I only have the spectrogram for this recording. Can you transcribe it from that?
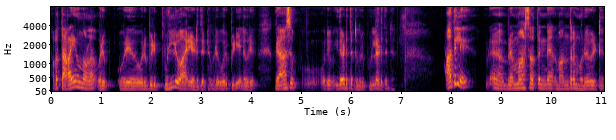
അപ്പോൾ തറയിൽ നിന്നുള്ള ഒരു ഒരു ഒരു പിടി പുല്ല് വാരി എടുത്തിട്ട് ഒരു ഒരു പിടിയല്ല ഒരു ഗ്രാസ് ഒരു ഇതെടുത്തിട്ട് ഒരു പുല്ലെടുത്തിട്ട് അതിൽ ബ്രഹ്മാസ്ത്രത്തിന്റെ മന്ത്രം മുരവിട്ട്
